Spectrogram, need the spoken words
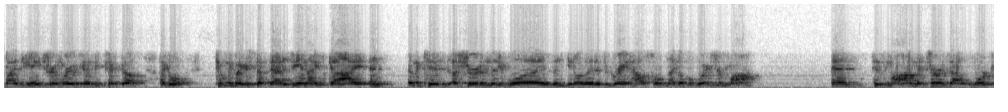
by the atrium where he was going to be picked up, I go, tell me about your stepdad. Is he a nice guy? And, and the kid assured him that he was and, you know, that it's a great household. And I go, but where's your mom? And his mom, it turns out, works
